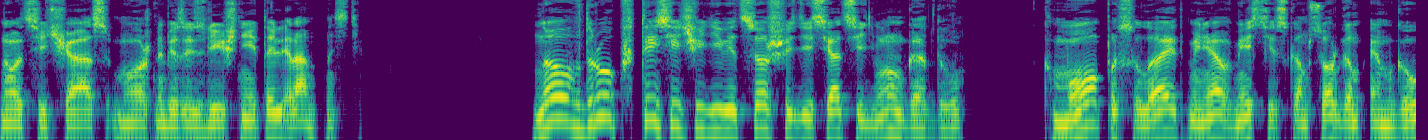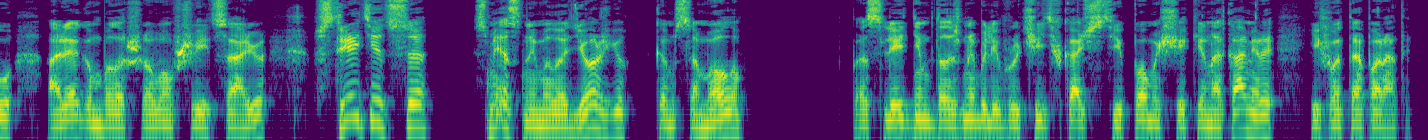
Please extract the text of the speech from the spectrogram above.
Но вот сейчас можно без излишней толерантности. Но вдруг в 1967 году КМО посылает меня вместе с комсоргом МГУ Олегом Балашовым в Швейцарию встретиться с местной молодежью, комсомолом. Последним должны были вручить в качестве помощи кинокамеры и фотоаппараты.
